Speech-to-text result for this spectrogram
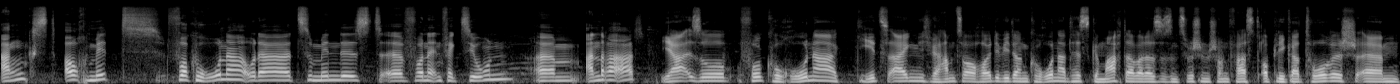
Angst auch mit vor Corona oder zumindest äh, vor einer Infektion ähm, anderer Art? Ja, also vor Corona geht es eigentlich. Wir haben zwar heute wieder einen Corona-Test gemacht, aber das ist inzwischen schon fast obligatorisch. Ähm,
